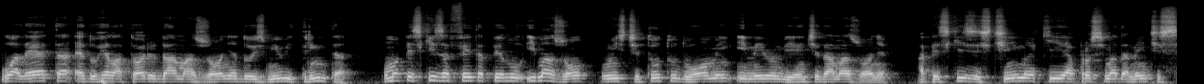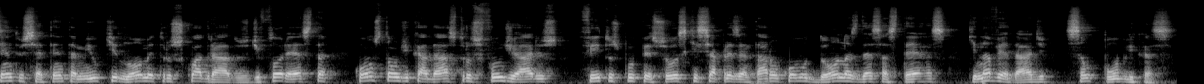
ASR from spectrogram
O alerta é do relatório da Amazônia 2030, uma pesquisa feita pelo IMAZON, o Instituto do Homem e Meio Ambiente da Amazônia. A pesquisa estima que aproximadamente 170 mil quilômetros quadrados de floresta constam de cadastros fundiários feitos por pessoas que se apresentaram como donas dessas terras, que na verdade são públicas.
